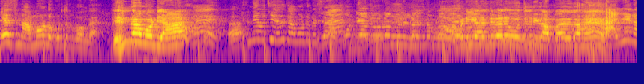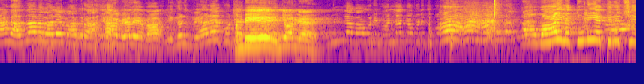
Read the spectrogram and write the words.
பேசின அமௌண்ட்டை கொடுத்துட்டு போங்க. என்ன அமௌண்ட்யா என்னைய வச்சு எதுக்கு அமௌண்ட் பேசுறேன் அப்ப நீங்க ரெண்டு பேரும் ஒத்துக்கிறீங்களா அப்ப? இதுதானே ஐயா நாங்க அதுதான வேலையை பாக்குறோம் இதான் வேலையவா எங்களுக்கு வேலையை கூட்ட தம்பி இங்க வாருங்க. உன் வாயில துணிய திணிச்சு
